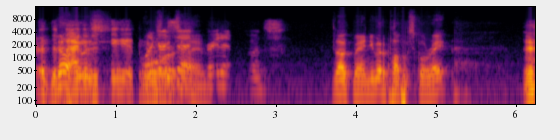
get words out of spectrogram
At the No, back it of was- his head. Like I All warm. the said, time. great influence. look, man, you go to public school, right?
